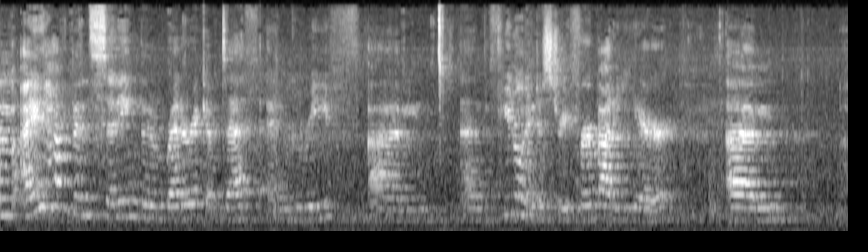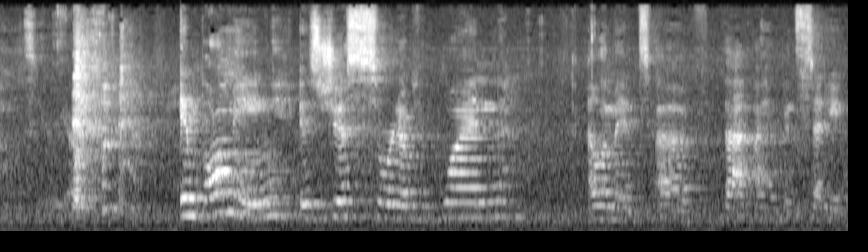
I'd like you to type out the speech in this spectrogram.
Um, I have been studying the rhetoric of death and grief um, and the funeral industry for about a year. Um. Embalming is just sort of one element of that I have been studying,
